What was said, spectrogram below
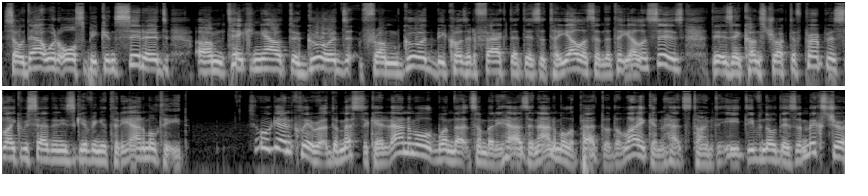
so that would also be considered um, taking out the good from good because of the fact that there's a tayelis, and the tayelis is there's a constructive purpose, like we said, and he's giving it to the animal to eat. So again, clear, a domesticated animal, one that somebody has, an animal, a pet, or the like, and has time to eat, even though there's a mixture,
